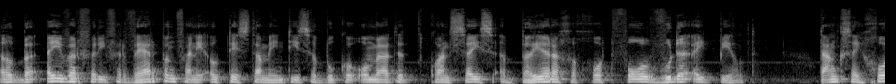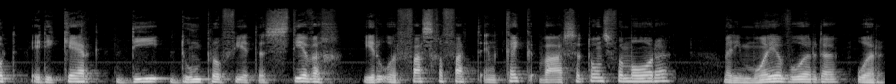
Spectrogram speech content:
hul beywer vir die verwerping van die Ou Testamentiese boeke omdat dit kwansies 'n buierige God vol woede uitbeeld. Danksy God het die kerk die doemprofete stewig hieroor vasgevat en kyk waar sit ons vanmôre met die mooie woorde oor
